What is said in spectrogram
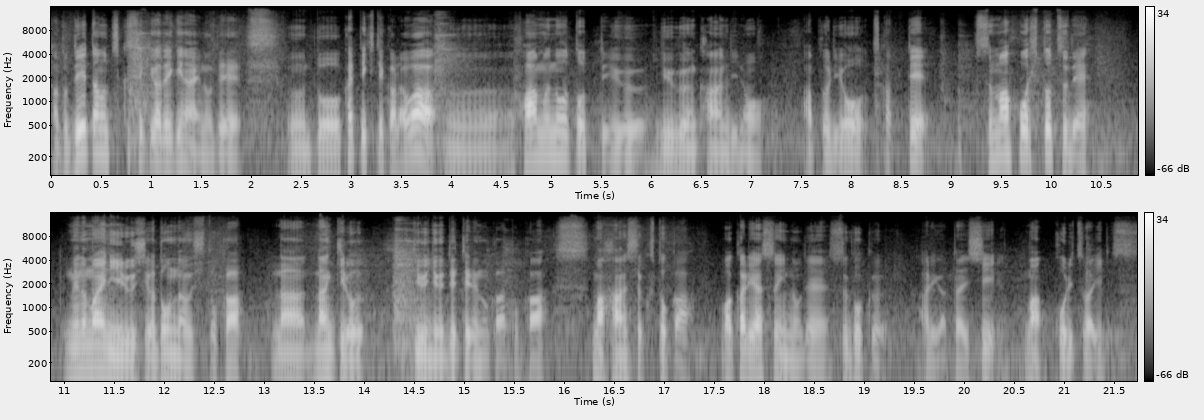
あとデータの蓄積ができないのでうんと帰ってきてからはうんファームノートっていう牛群管理のアプリを使ってスマホ一つで目の前にいる牛がどんな牛とかな何キロ牛乳出てるのかとか、まあ、繁殖とか分かりやすいのですごくありがたいし、まあ、効率はいいです。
